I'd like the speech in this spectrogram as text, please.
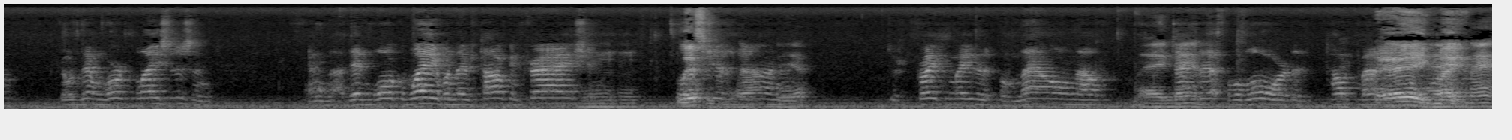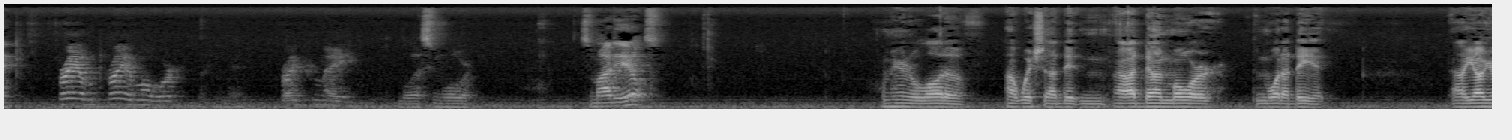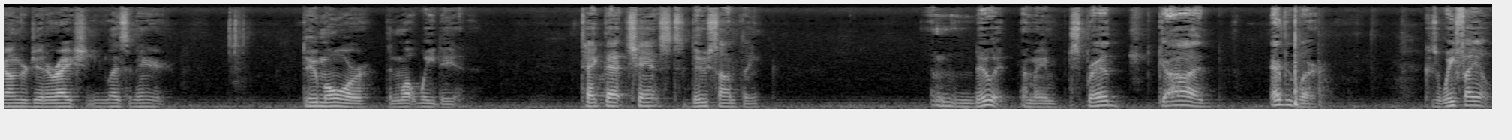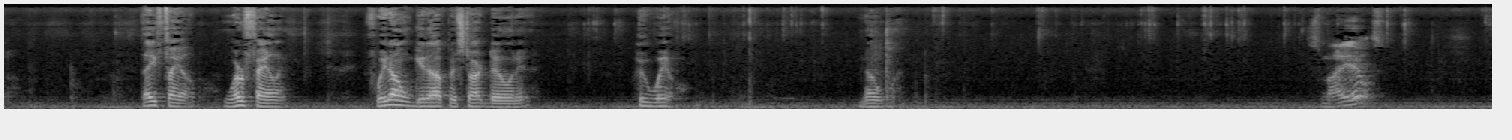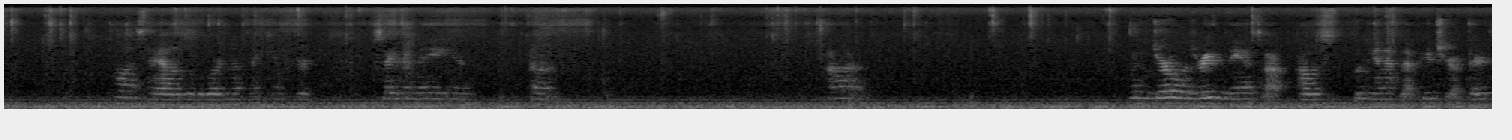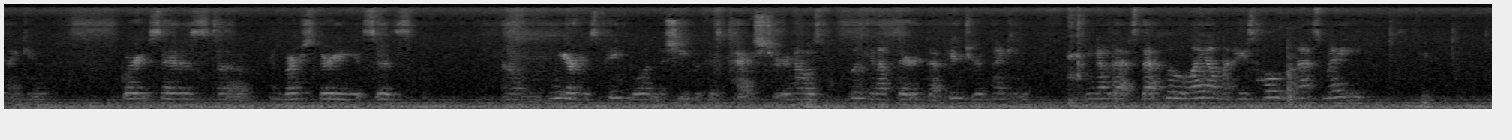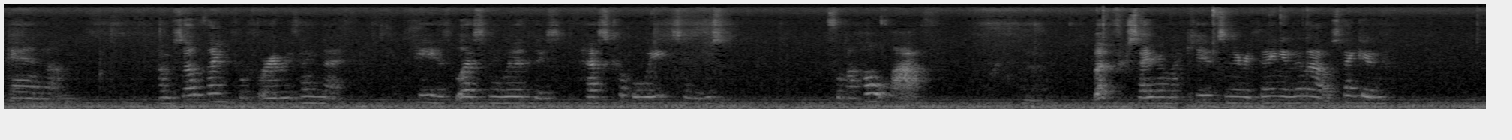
Go to them workplaces and, and I didn't walk away when they was talking trash and Mm-hmm. what I should have done. Yeah. Just pray for me that from now on, I'll Amen. stand up for the Lord and talk about it. Amen. Amen. Pray, pray more. Pray for me. Bless him, Lord. Somebody else? I'm hearing a lot of, I wish I didn't, I'd done more than what I did. Now, y'all younger generation, listen here. Do more than what we did. Take that chance to do something and do it. I mean, spread God everywhere because we failed. They failed. We're failing. If we don't get up and start doing it, who will? No one. Somebody else? I want to say I love the Lord and I thank Him for saving me and, um, I, when Gerald was reading this, I, I was looking at that picture up there thinking where it says, uh, in verse three, it says, um, we are His people and the sheep of His pasture, and I was looking up there at that picture thinking, you know, that's that little lamb that He's holding, that's me. And, um, I'm so thankful for everything that he has blessed me with these past couple weeks and just for my whole life. But for saving my kids and everything, and then I was thinking,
